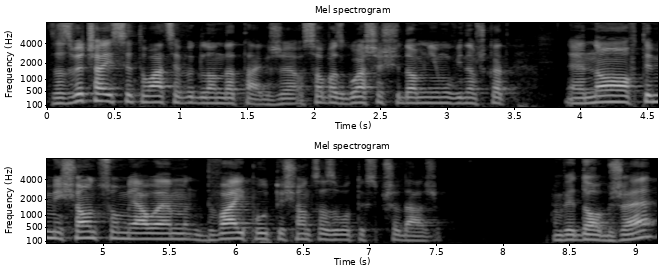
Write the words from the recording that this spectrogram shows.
Zazwyczaj sytuacja wygląda tak, że osoba zgłasza się do mnie i mówi na przykład, e, no w tym miesiącu miałem 2,5 tysiąca złotych sprzedaży. Mówię, dobrze,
